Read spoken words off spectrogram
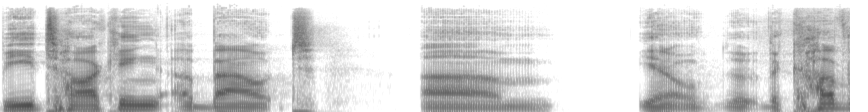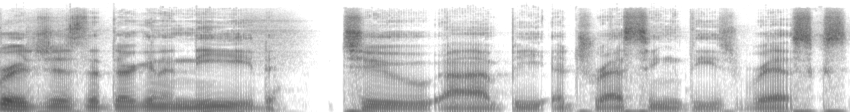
be talking about, um, you know, the, the coverages that they're going to need to uh, be addressing these risks.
